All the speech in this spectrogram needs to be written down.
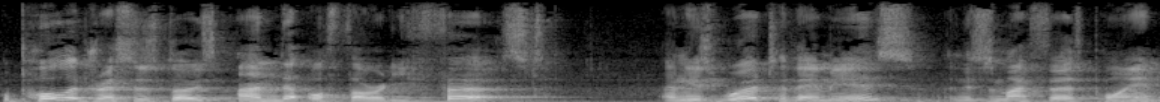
Well, Paul addresses those under authority first. And his word to them is, and this is my first point,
